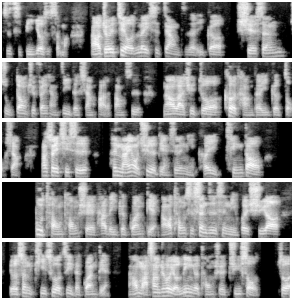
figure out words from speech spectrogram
支持 B 又是什么？然后就会借由类似这样子的一个学生主动去分享自己的想法的方式，然后来去做课堂的一个走向。那所以其实还蛮有趣的点是，你可以听到不同同学他的一个观点，然后同时甚至是你会需要有时候你提出了自己的观点，然后马上就会有另一个同学举手说：“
